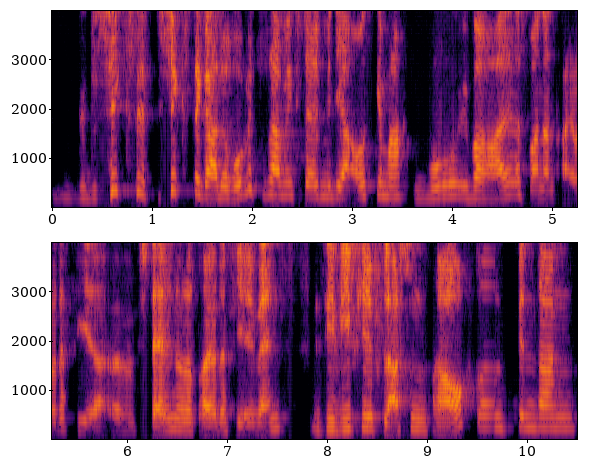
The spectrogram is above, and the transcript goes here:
die schickste, schickste Garderobe zusammengestellt, mit ihr ausgemacht, wo überall, das waren dann drei oder vier äh, Stellen oder drei oder vier Events, sie wie viel Flaschen braucht und bin dann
